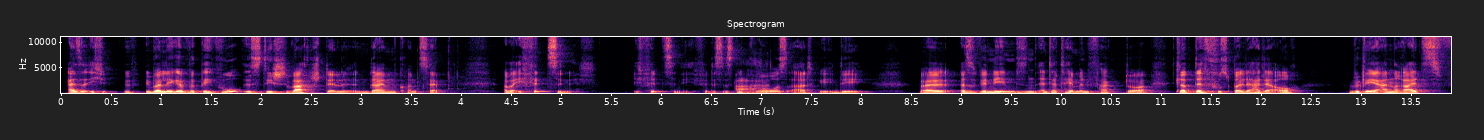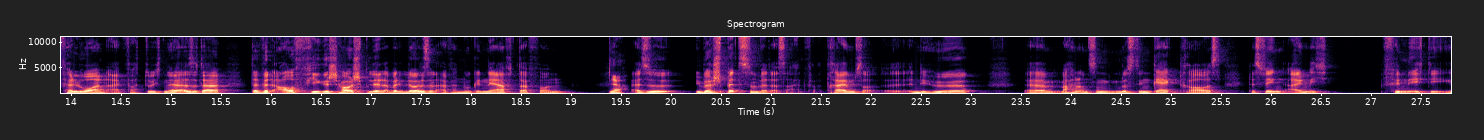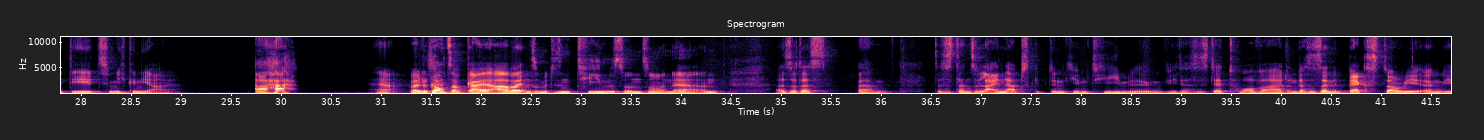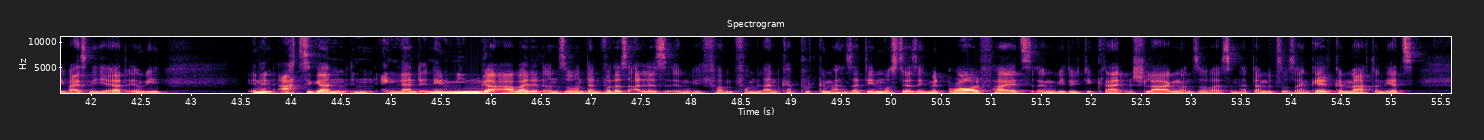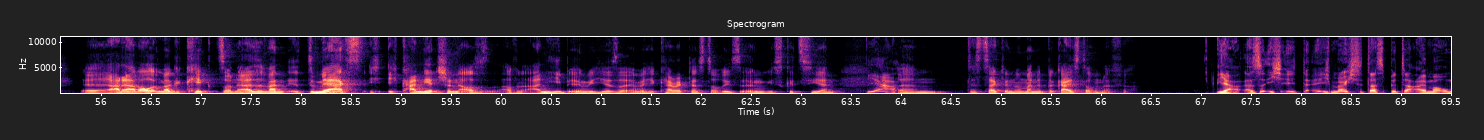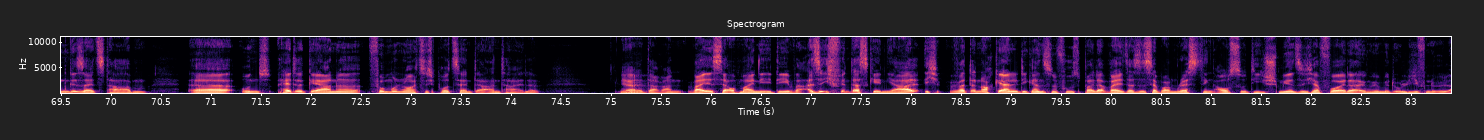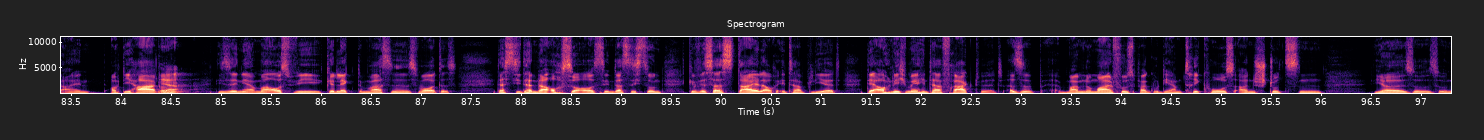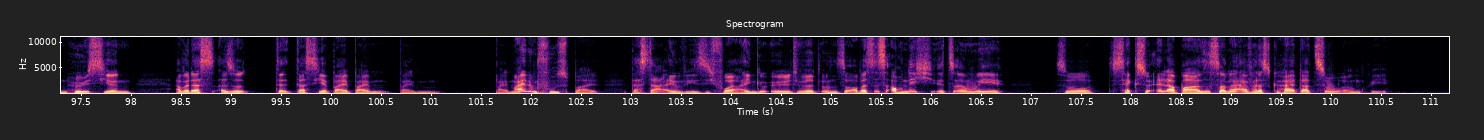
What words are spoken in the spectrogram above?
also ich überlege wirklich, wo ist die Schwachstelle in deinem Konzept? Aber ich finde sie nicht. Ich finde sie nicht. Ich finde, es ist eine Aha. großartige Idee. Weil, also wir nehmen diesen Entertainment-Faktor. Ich glaube, der Fußball, der hat ja auch wirklich einen Reiz verloren einfach durch, ne? Also da, da wird auch viel geschauspielert, aber die Leute sind einfach nur genervt davon. Ja. Also überspitzen wir das einfach, treiben es in die Höhe, ähm, machen uns einen lustigen Gag draus. Deswegen eigentlich finde ich die Idee ziemlich genial. Aha. Ja, weil du So. kannst auch geil arbeiten, so mit diesen Teams und so, ne? Und also das, ähm, dass es dann so Line-Ups gibt in jedem Team irgendwie, das ist der Torwart und das ist seine Backstory irgendwie, ich weiß nicht, er hat irgendwie in den 80ern in England in den Minen gearbeitet und so und dann wurde das alles irgendwie vom, vom Land kaputt gemacht. Seitdem musste er sich mit Brawl-Fights irgendwie durch die Kneipen schlagen und sowas und hat damit so sein Geld gemacht und jetzt äh, hat er aber auch immer gekickt, so, ne? Also man, du merkst, ich, ich kann jetzt schon aus, auf einen Anhieb irgendwie hier so irgendwelche Character-Stories irgendwie skizzieren. Ja. Ähm, das zeigt ja nur meine Begeisterung dafür. Ja, also ich, ich, ich möchte das bitte einmal umgesetzt haben äh, und hätte gerne 95 Prozent der Anteile Ja. äh, daran, weil es ja auch meine Idee war. Also ich finde das genial. Ich würde dann auch gerne die ganzen Fußballer, weil das ist ja beim Wrestling auch so, die schmieren sich ja vorher da irgendwie mit Olivenöl ein, auch die Haare. Ja. Die sehen ja immer aus wie geleckt im wahrsten Sinne des Wortes, dass die dann da auch so aussehen, dass sich so ein gewisser Style auch etabliert, der auch nicht mehr hinterfragt wird. Also beim normalen Fußball, gut, die haben Trikots an, Stutzen, ja, so, so ein Höschen. Aber das, also, d- das hier bei, beim, beim, bei meinem Fußball, dass da irgendwie sich vorher eingeölt wird und so. Aber es ist auch nicht jetzt irgendwie so sexueller Basis, sondern einfach, das gehört dazu irgendwie.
